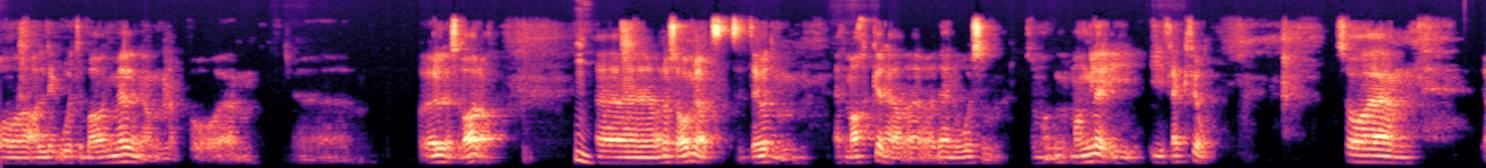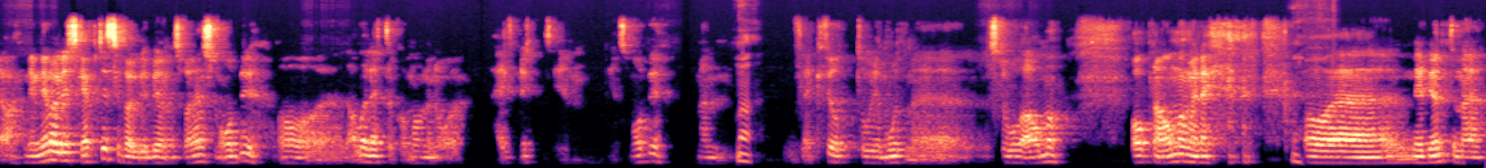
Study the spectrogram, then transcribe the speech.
Og alle de gode tilbakemeldingene på, på ølet som var der. Mm. Og da så vi at det er jo et, et, marked her, og det er noe som, som mangler i, i Flekkfjord. Så ja, vi, vi, var litt skeptiske selvfølgelig i begynnelsen, for det er en småby. Og uh, det er aldri lett å komme med noe helt nytt i en, i en småby. Men Nei. Flekkfjord tok imot med store armer. Åpne armer, mener jeg. og vi begynte med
